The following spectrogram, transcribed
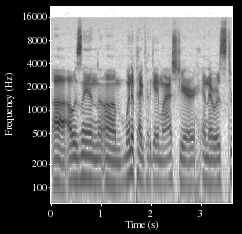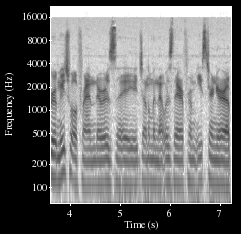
Uh, I was in um, Winnipeg for the game last year, and there was through a mutual friend. There was a gentleman that was there from Eastern Europe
